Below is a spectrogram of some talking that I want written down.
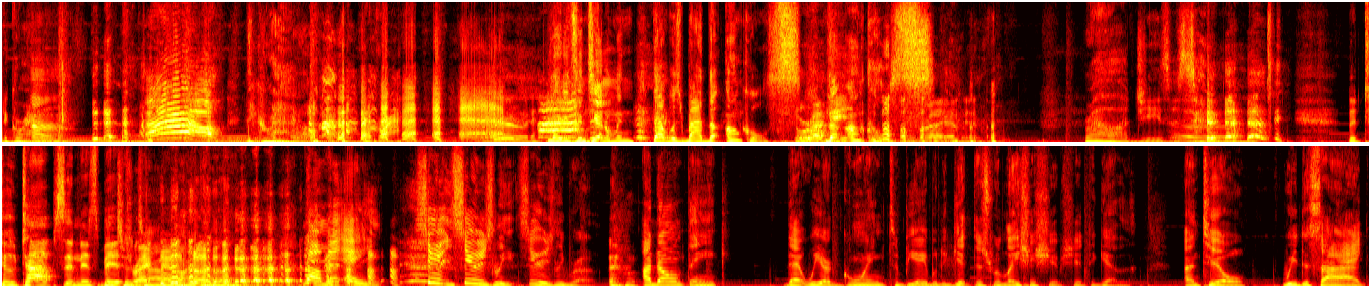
The ground. Uh. Ow! The ground. Ladies and gentlemen, that was by the uncles. Right. The uncles. Oh, Jesus. the two tops in this bitch right top, now. no, man. Hey, ser- seriously, seriously, bro. I don't think that we are going to be able to get this relationship shit together until we decide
